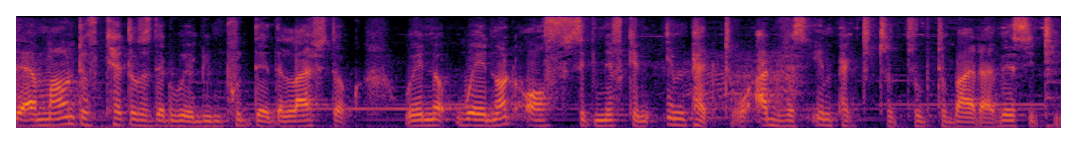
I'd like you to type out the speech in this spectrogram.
The amount of cattle that were being put there, the livestock, were not, were not of significant impact or adverse impact to, to, to biodiversity.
